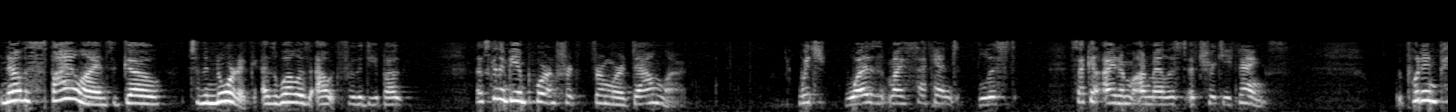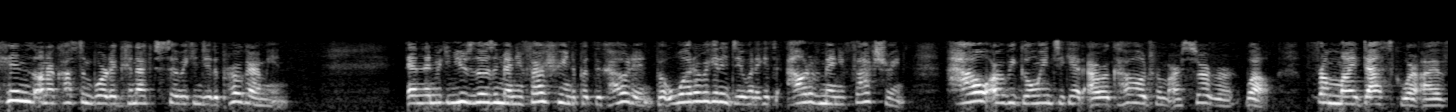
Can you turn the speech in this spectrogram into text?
And now the SPI lines go to the Nordic as well as out for the debug. That's going to be important for firmware download, which was my second list, second item on my list of tricky things. We put in pins on our custom board to connect so we can do the programming and then we can use those in manufacturing to put the code in. But what are we going to do when it gets out of manufacturing? How are we going to get our code from our server, well, from my desk where I've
